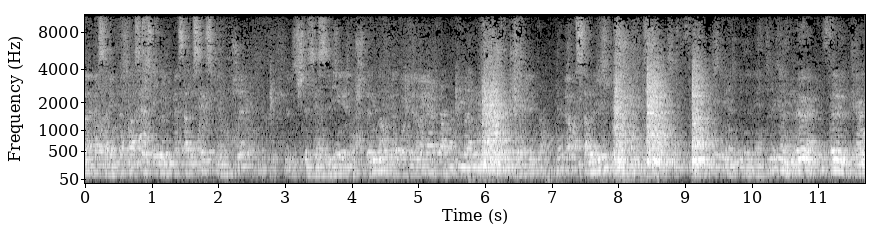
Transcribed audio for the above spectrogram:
Yani mesela ilk defa ses duyuyoruz. Mesela bir ses bilinci işte sesli geçmişte dalga boyunca ama sabır Evet, evet. Yani,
